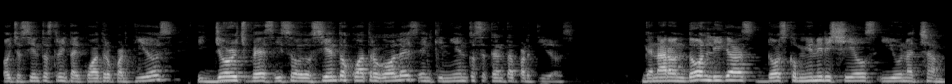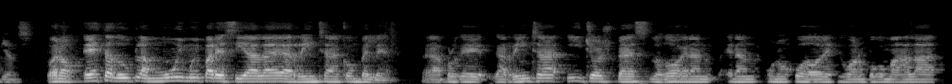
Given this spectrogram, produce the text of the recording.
834 partidos y George Best hizo 204 goles en 570 partidos. Ganaron dos ligas, dos Community Shields y una Champions. Bueno, esta dupla muy, muy parecida a la de Garrincha con Pelé, ¿verdad? Porque Garrincha y George Best, los dos eran, eran unos jugadores que jugaban un poco más a la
